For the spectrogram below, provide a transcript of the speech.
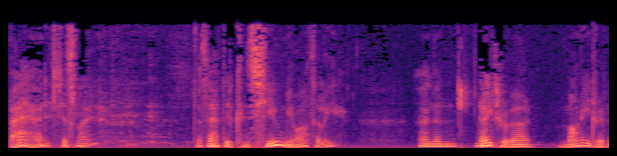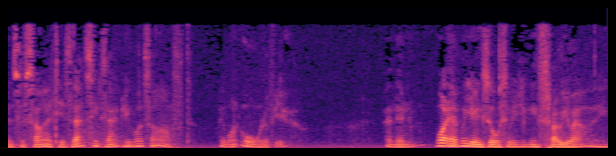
bad. It's just like it doesn't have to consume you utterly. And the nature of our money-driven societies, that's exactly what's asked. They want all of you. And then whatever you're exhausted, you can throw you out and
